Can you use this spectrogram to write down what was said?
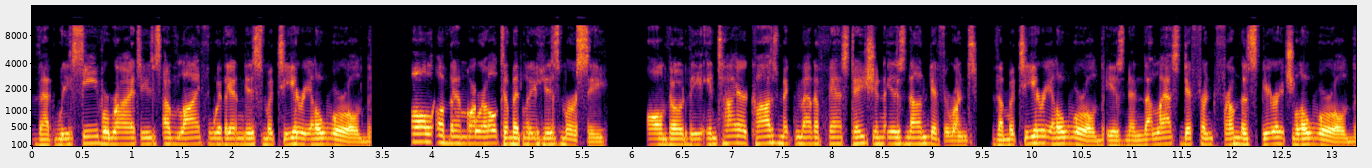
that we see varieties of life within this material world. All of them are ultimately His mercy. Although the entire cosmic manifestation is non different, the material world is nonetheless different from the spiritual world.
